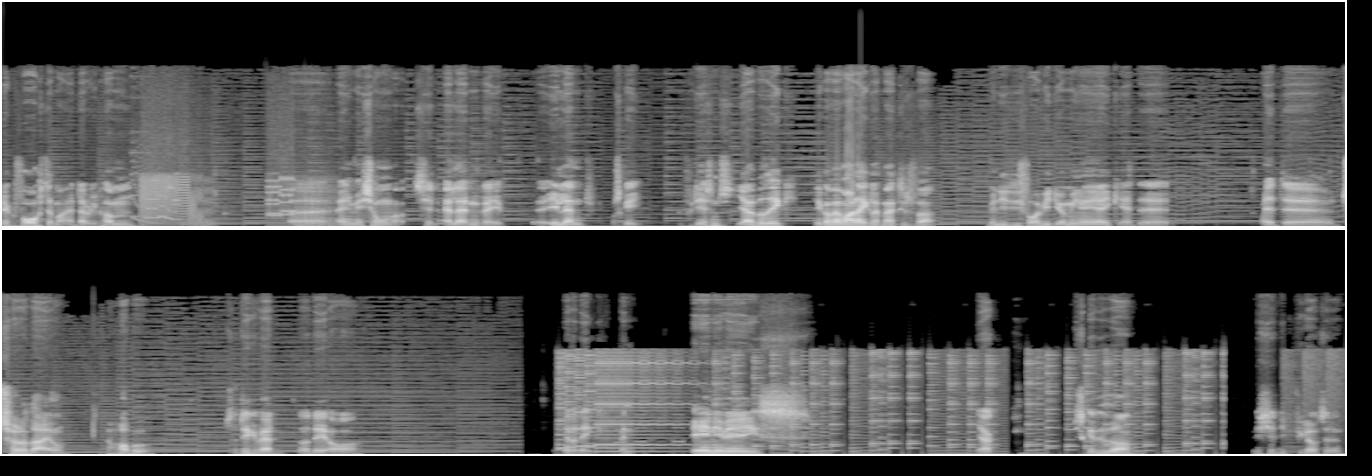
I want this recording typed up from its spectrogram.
jeg kunne forestille mig, at der vil komme øh, animationer til alle angreb. Øh, et eller andet måske. Fordi jeg synes, jeg ved ikke, kan godt være mig, der ikke har lagt mærke til det før. Men i de forrige videoer mener jeg ikke, at, øh, at øh, uh, Totodile er hoppet. Så det kan være noget af det, og... Jeg ved det ikke, men... Anyways... Jeg skal videre. Hvis jeg lige fik lov til det.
